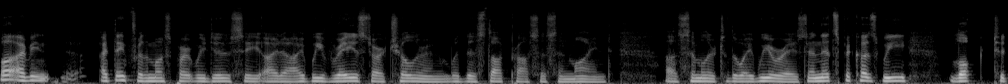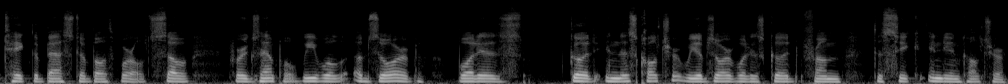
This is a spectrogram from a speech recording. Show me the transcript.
Well, I mean, I think for the most part we do see eye to eye. We've raised our children with this thought process in mind, uh, similar to the way we were raised. And it's because we look to take the best of both worlds. So, for example, we will absorb what is good in this culture, we absorb what is good from the Sikh Indian culture.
